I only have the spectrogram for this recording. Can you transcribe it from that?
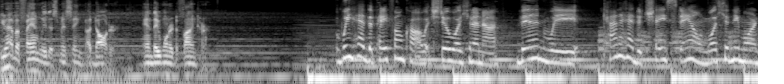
you have a family that's missing a daughter and they wanted to find her. We had the payphone call, which still wasn't enough. Then we kind of had to chase down what Sidney Moore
